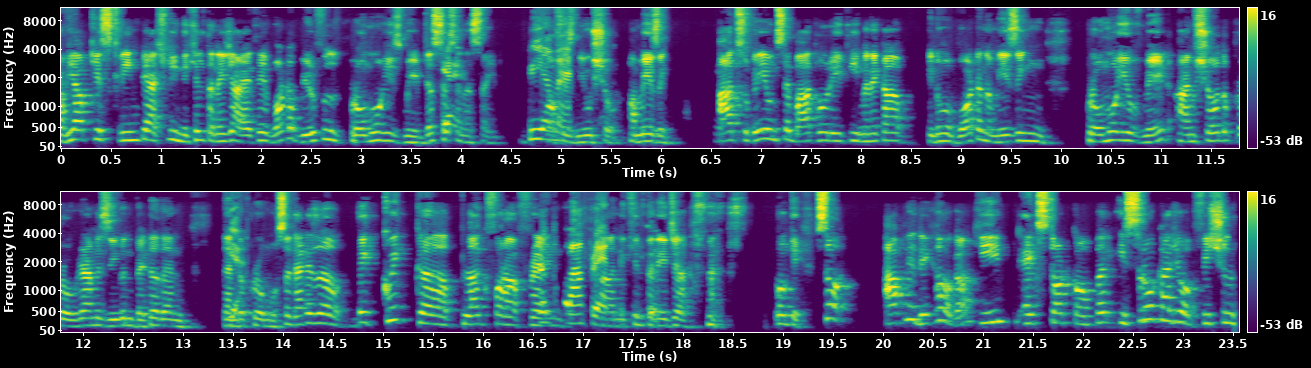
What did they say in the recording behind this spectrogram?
अभी आपके स्क्रीन पे एक्चुअली निखिल तनेजा आए थे। What a beautiful promo he is made just as an aside of his new show amazing आज सुबह ही उनसे बात हो रही थी। मैंने कहा you know what an amazing promo you've made. I'm sure the program is even better than than yeah. the promo. So that is a big quick uh, plug for our friend, our friend. Uh, nikhil taneja. Okay. So आपने देखा होगा कि एक्स डॉट कॉम पर इसरो का जो ऑफिशियल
